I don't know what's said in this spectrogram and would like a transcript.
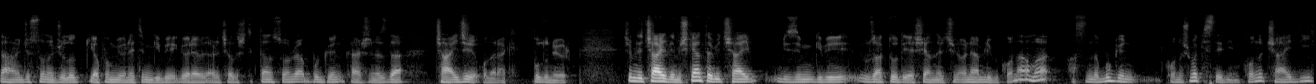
Daha önce sunuculuk, yapım, yönetim gibi görevlerde çalıştıktan sonra bugün karşınızda çaycı olarak bulunuyorum. Şimdi çay demişken tabii çay bizim gibi uzak doğuda yaşayanlar için önemli bir konu ama aslında bugün konuşmak istediğim konu çay değil,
